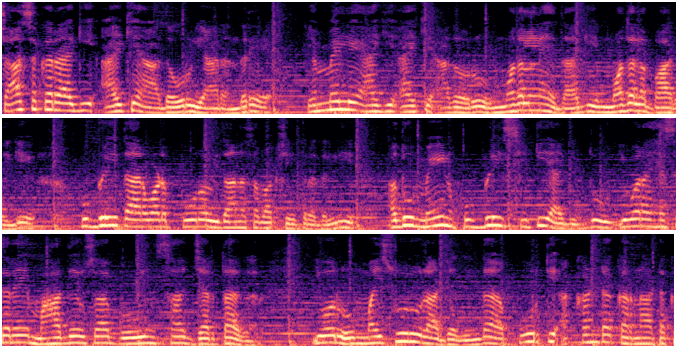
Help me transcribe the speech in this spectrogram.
ಶಾಸಕರಾಗಿ ಆಯ್ಕೆ ಆದವರು ಯಾರಂದರೆ ಎಂ ಎಲ್ ಎ ಆಗಿ ಆಯ್ಕೆ ಆದವರು ಮೊದಲನೆಯದಾಗಿ ಮೊದಲ ಬಾರಿಗೆ ಹುಬ್ಬಳ್ಳಿ ಧಾರವಾಡ ಪೂರ್ವ ವಿಧಾನಸಭಾ ಕ್ಷೇತ್ರದಲ್ಲಿ ಅದು ಮೇನ್ ಹುಬ್ಬಳ್ಳಿ ಸಿಟಿ ಆಗಿದ್ದು ಇವರ ಹೆಸರೇ ಮಹಾದೇವ್ ಸಾ ಗೋವಿಂದ್ ಸಾ ಜರ್ತಾಗರ್ ಇವರು ಮೈಸೂರು ರಾಜ್ಯದಿಂದ ಪೂರ್ತಿ ಅಖಂಡ ಕರ್ನಾಟಕ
